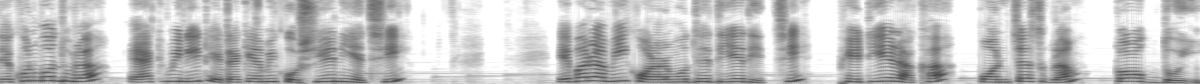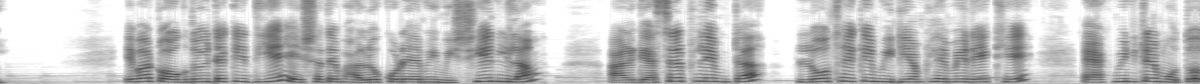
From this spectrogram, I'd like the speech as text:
দেখুন বন্ধুরা, এক মিনিট এটাকে আমি কষিয়ে নিয়েছি। এবার আমি কড়ার মধ্যে দিয়ে দিচ্ছি ফেটিয়ে রাখা পঞ্চাশ গ্রাম টক দই। এবার টক দইটাকে দিয়ে এর সাথে ভালো করে আমি মিশিয়ে নিলাম আর গ্যাসের ফ্লেমটা লো থেকে মিডিয়াম ফ্লেমে রেখে এক মিনিটের মতো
